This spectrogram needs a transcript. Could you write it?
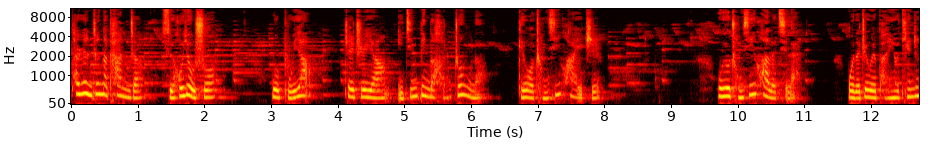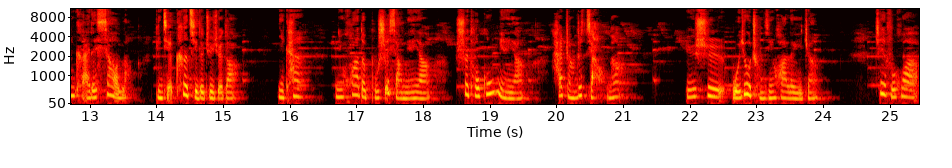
他认真的看着，随后又说：“我不要，这只羊已经病得很重了，给我重新画一只。”我又重新画了起来。我的这位朋友天真可爱的笑了，并且客气的拒绝道：“你看，你画的不是小绵羊，是头公绵羊，还长着角呢。”于是我又重新画了一张。这幅画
